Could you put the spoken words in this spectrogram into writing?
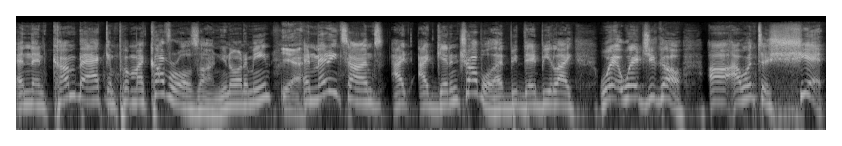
and then come back and put my coveralls on. You know what I mean? Yeah. And many times I'd, I'd get in trouble. I'd be, they'd be like, Where, where'd you go? Uh, I went to shit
